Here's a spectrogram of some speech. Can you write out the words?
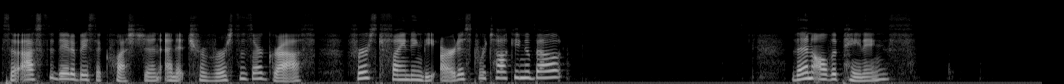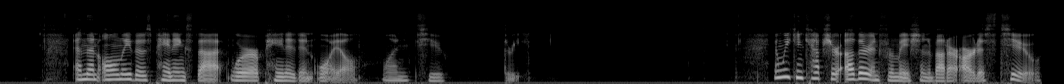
So ask the database a question and it traverses our graph, first finding the artist we're talking about, then all the paintings, and then only those paintings that were painted in oil. One, two, 3. And we can capture other information about our artist too.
